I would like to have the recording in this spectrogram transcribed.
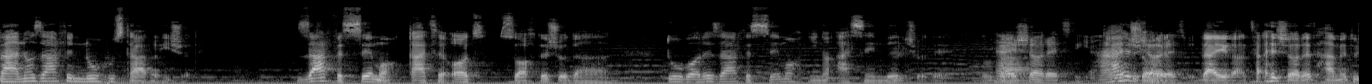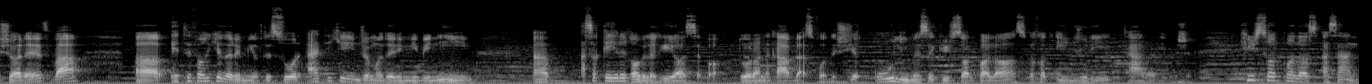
بنا ظرف نه روز طراحی شده. ظرف سه ماه قطعات ساخته شدن دوباره ظرف سه ماه اینا اسمبل شده. ته شارت دیگه. همه تو شارت. دقیقا. ته همه تو شارت و اتفاقی که داره میفته سرعتی که اینجا ما داریم می‌بینیم اصلا غیر قابل قیاسه با دوران قبل از خودش. یه قولی مثل کریستال پالاس بخواد اینجوری طراحی بشه. کریستال پالاس اصلا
